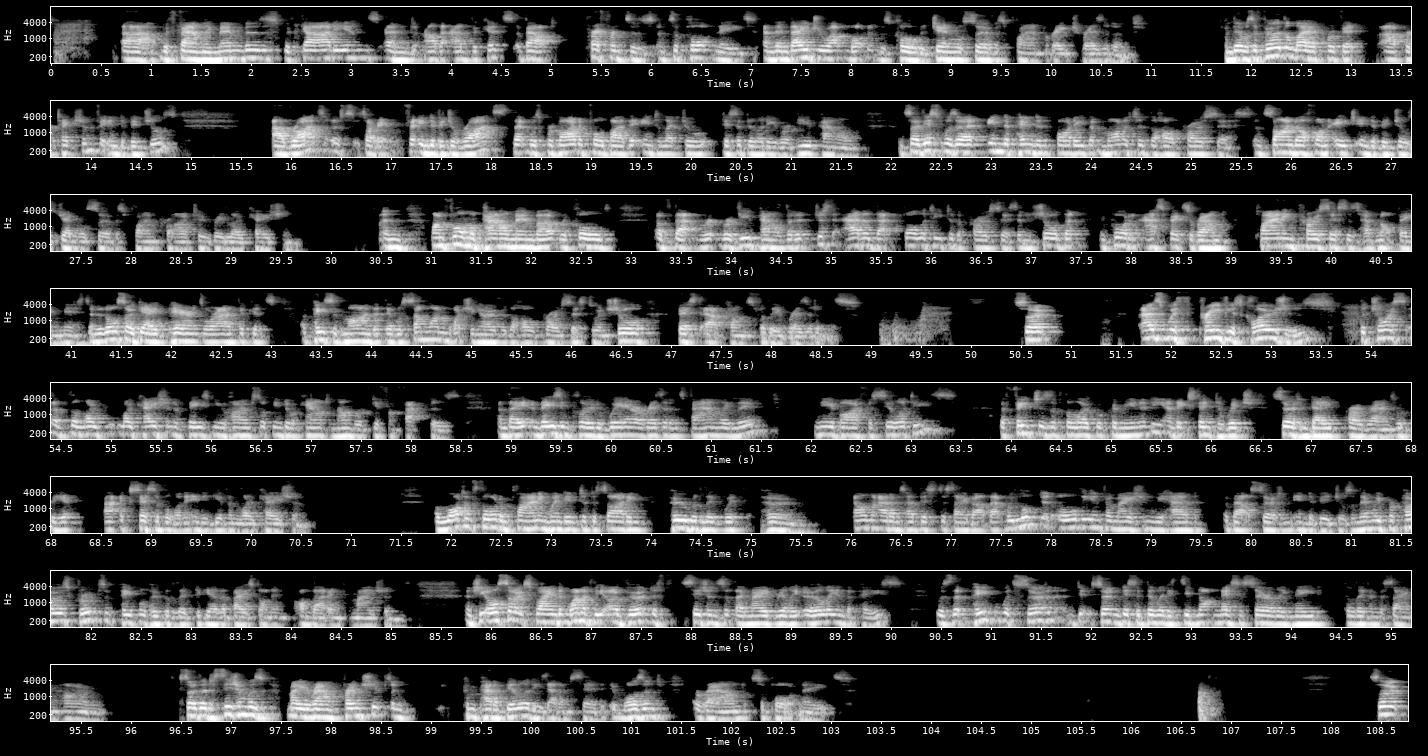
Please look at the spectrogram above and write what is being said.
uh, with family members, with guardians and other advocates about preferences and support needs. And then they drew up what it was called a general service plan for each resident. And there was a further layer of uh, protection for individuals uh, rights, uh, sorry, for individual rights that was provided for by the Intellectual Disability Review Panel. And so this was an independent body that monitored the whole process and signed off on each individual's general service plan prior to relocation. And one former panel member recalled of that re review panel that it just added that quality to the process and ensured that important aspects around planning processes had not been missed. And it also gave parents or advocates a peace of mind that there was someone watching over the whole process to ensure best outcomes for their residents. So as with previous closures, the choice of the lo location of these new homes took into account a number of different factors. And, they, and these included where a resident's family lived, nearby facilities, the features of the local community and the extent to which certain day programs would be uh, accessible in any given location. A lot of thought and planning went into deciding who would live with whom. Elma Adams had this to say about that. We looked at all the information we had about certain individuals and then we proposed groups of people who could live together based on, on that information. And she also explained that one of the overt decisions that they made really early in the piece was that people with certain, certain disabilities did not necessarily need to live in the same home. So the decision was made around friendships and compatibilities, Adam said. It wasn't around support needs. So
